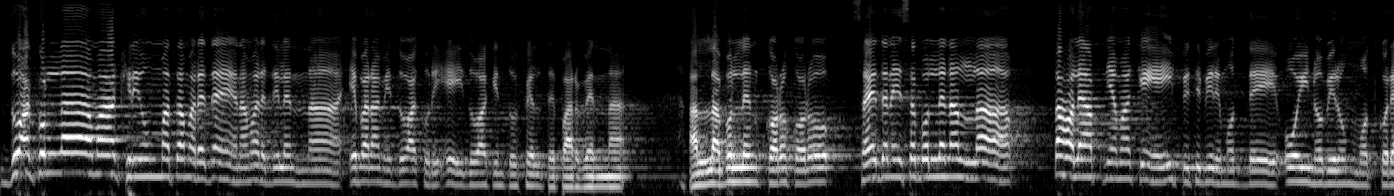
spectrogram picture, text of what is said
দোয়া করলাম, আখিরি উম্মাত আমারে দেন, আমারে দিলেন না। এবার আমি দোয়া করি, এই দোয়া কিন্তু ফেলতে পারবেন না। আল্লাহ বললেন, করো করো। সাইদান ঈসা বললেন, আল্লাহ তাহলে আপনি আমাকে এই পৃথিবীর মধ্যে ওই নবীর উম্মত করে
